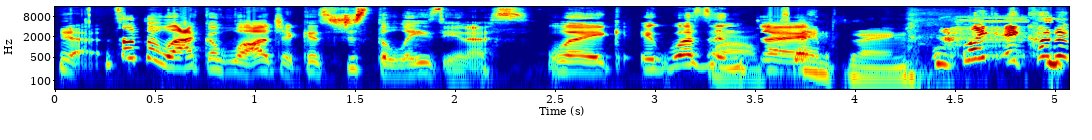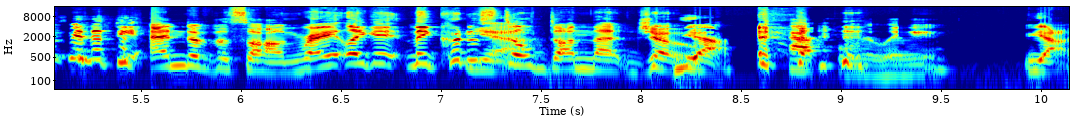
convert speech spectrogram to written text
Yeah, it's not the lack of logic; it's just the laziness. Like it wasn't Wow, that. same thing. Like it could have been at the end of the song, right? Like it, they could have Yeah. still done that joke. Yeah, Absolutely. yeah.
